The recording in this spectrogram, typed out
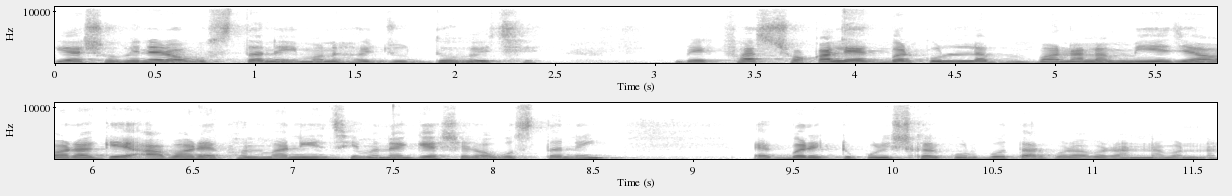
গ্যাস ওভেনের অবস্থা নেই, মনে হয় যুদ্ধ হয়েছে। ব্রেকফাস্ট সকালে একবার করলাম, বানালাম, মেয়ে যাওয়ার আগে আবার এখন বানিয়েছি মানে গ্যাসের অবস্থা নেই। একবার একটু পরিষ্কার করব, তারপর আবার রান্না বান্না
